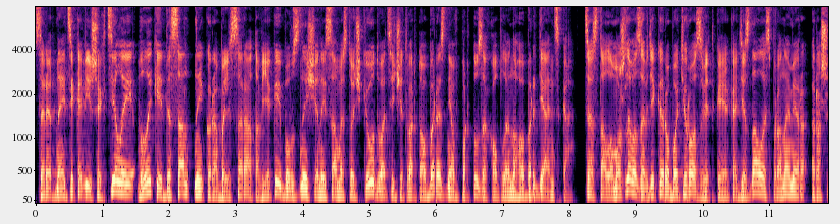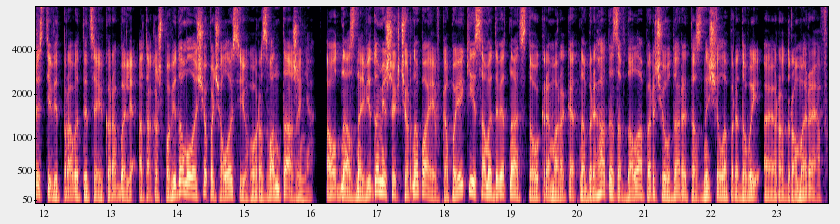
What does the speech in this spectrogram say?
Серед найцікавіших цілей великий десантний корабель Саратов, який був знищений саме з точки У 24 березня в порту захопленого Бердянська. Це стало можливо завдяки роботі розвідки, яка дізналась про намір рашистів відправити цей корабель, а також повідомила, що почалося його розвантаження. А одна з найвідоміших Чорнобаївка, по якій саме 19-та окрема ракетна бригада завдала перші удари та знищила передовий аеродром РФ,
